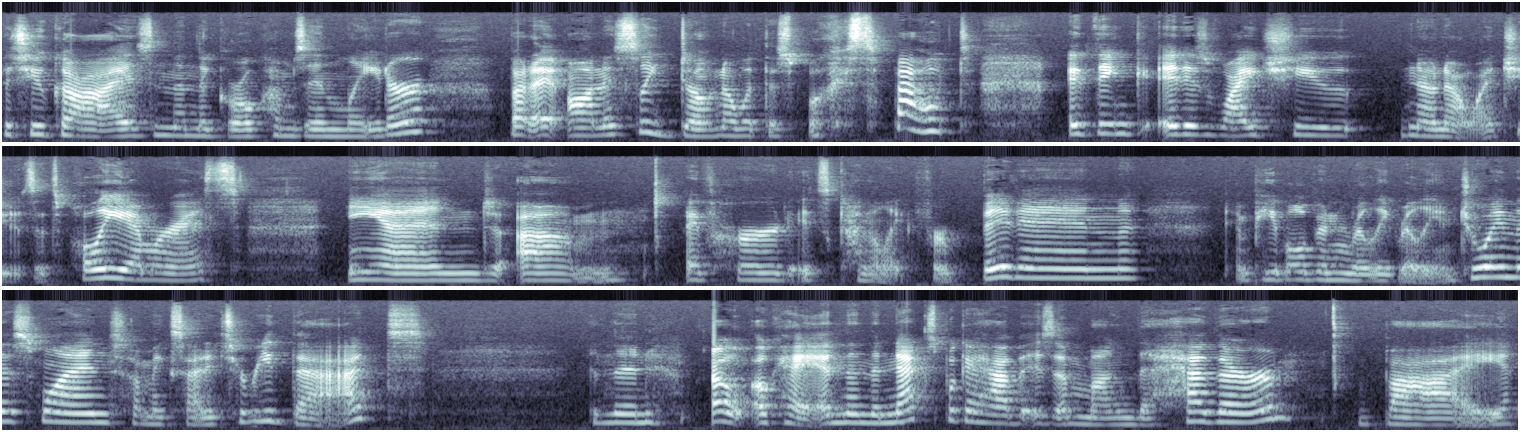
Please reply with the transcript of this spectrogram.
the two guys and then the girl comes in later but I honestly don't know what this book is about. I think it is why choose no not why choose it's polyamorous and um, I've heard it's kind of like forbidden and people have been really really enjoying this one so I'm excited to read that. And then, oh, okay, and then the next book I have is Among the Heather by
